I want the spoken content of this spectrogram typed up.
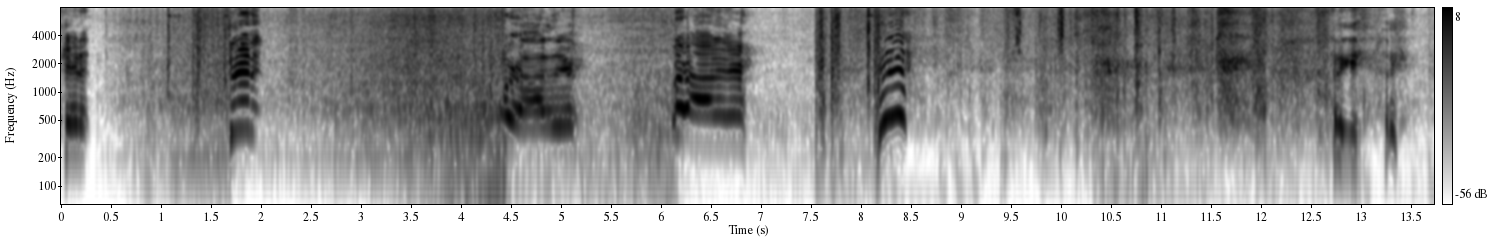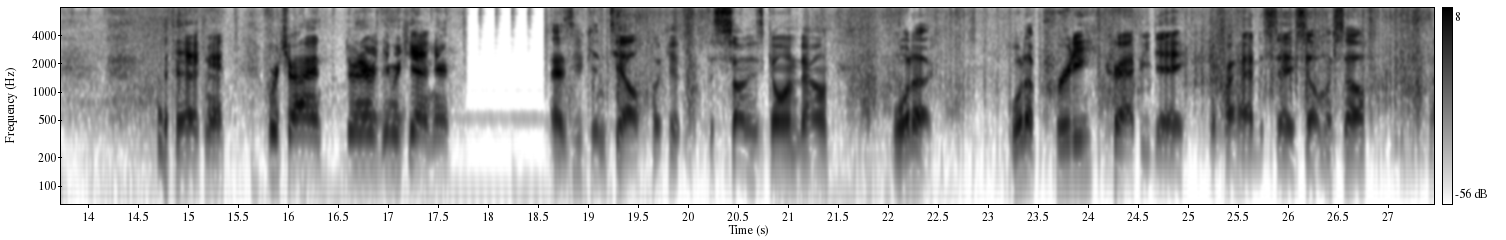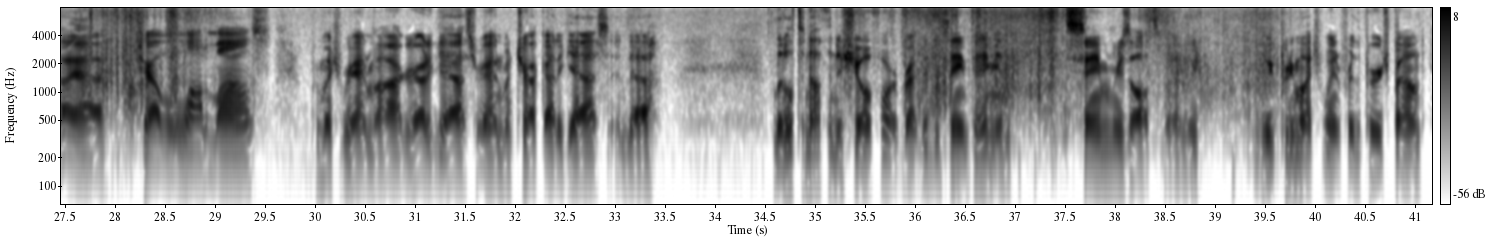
Pin it. Pin it! We're out of there. We're out of there. Okay. What the heck, man? We're trying, doing everything we can here. As you can tell, look at the sun is going down. What a what a pretty crappy day, if I had to say so myself. I uh, traveled a lot of miles, pretty much ran my auger out of gas, ran my truck out of gas, and uh, little to nothing to show for it. Brett did the same thing and same results, man. We we pretty much went for the perch pound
